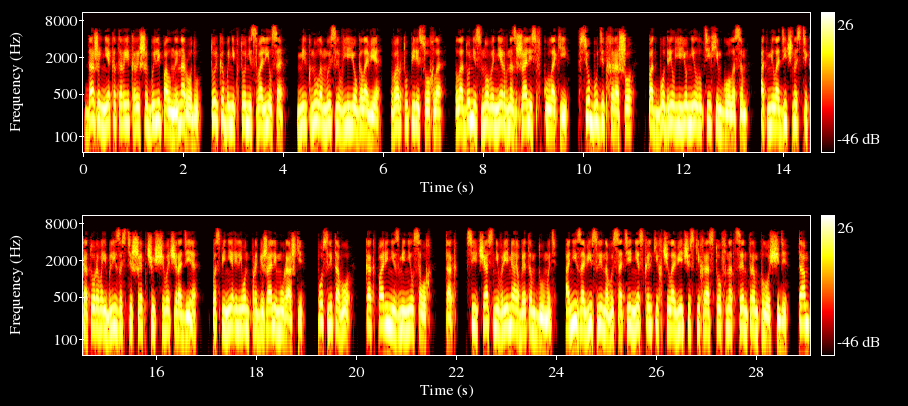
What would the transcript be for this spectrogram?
Даже некоторые крыши были полны народу. Только бы никто не свалился, мелькнула мысль в ее голове. Во рту пересохло, ладони снова нервно сжались в кулаки. «Все будет хорошо», — подбодрил ее Нил тихим голосом, от мелодичности которого и близости шепчущего чародея, по спине или он пробежали мурашки. После того, как парень изменился ох, так, сейчас не время об этом думать. Они зависли на высоте нескольких человеческих ростов над центром площади. Там,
